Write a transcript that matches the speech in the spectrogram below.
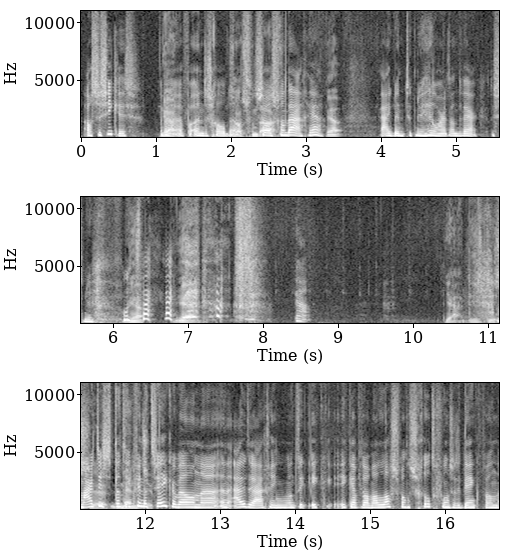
als ze ziek is. Ja. eh, en de school belt. Zoals vandaag. Zoals vandaag, ja. ja, Ja, ik ben natuurlijk nu heel hard aan het werk. Dus nu moet ja. ja. Ja. Ja, dus Maar het is, eh, dat, ik vind het zeker wel een, eh, een uitdaging. Want ik, ik, ik heb dan wel last van schuldgevoelens. Dat ik denk van...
